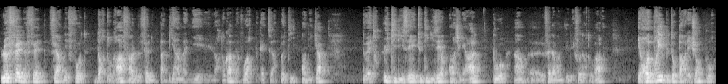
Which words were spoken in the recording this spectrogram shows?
le fait de faire des fautes d'orthographe, hein, le fait de ne pas bien manier l'orthographe, d'avoir peut-être un petit handicap, peut être utilisé, est utilisé en général pour hein, euh, le fait d'avoir des défauts d'orthographe, et repris plutôt par les gens pour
